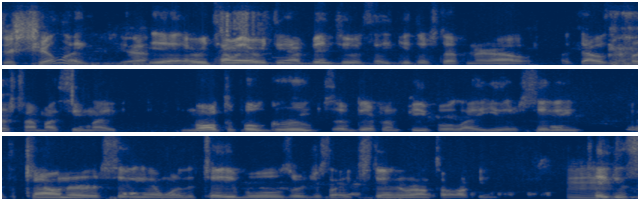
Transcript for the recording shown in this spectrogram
Just chilling. Like, yeah. Yeah, every time everything I've been to, it's like get their stuff and they're out. Like that was the first time I seen like multiple groups of different people, like either sitting at the counter or sitting at one of the tables or just like standing around talking, Mhm. taking Yeah.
